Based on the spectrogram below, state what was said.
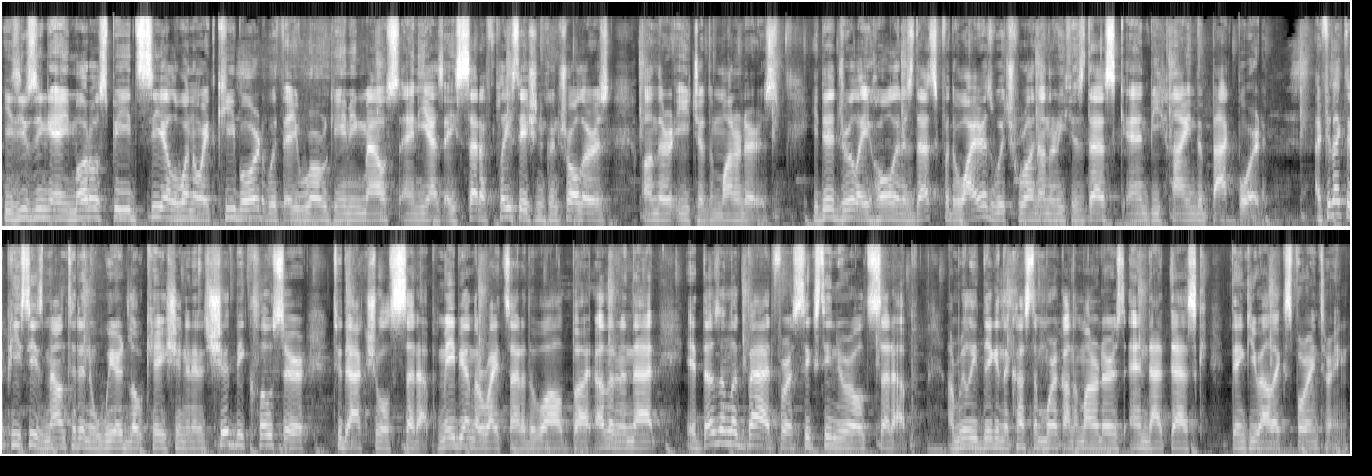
He's using a Motospeed CL108 keyboard with a Roar gaming mouse and he has a set of PlayStation controllers under each of the monitors. He did drill a hole in his desk for the wires which run underneath his desk and behind the backboard. I feel like the PC is mounted in a weird location and it should be closer to the actual setup, maybe on the right side of the wall, but other than that, it doesn't look bad for a 16 year old setup. I'm really digging the custom work on the monitors and that desk. Thank you Alex for entering.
